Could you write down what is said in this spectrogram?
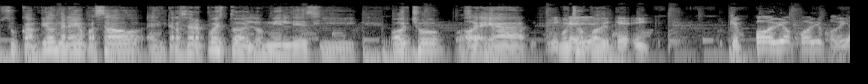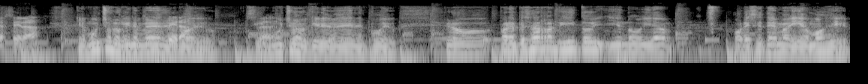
subcampeón del año pasado, el tercer puesto del 2018, o sea, ya y muchos que, que, podio, podio podía ser, ¿ah? Que muchos lo quieren ver en el podio. Sí, muchos lo quieren ver en el podio. Pero para empezar rapidito, yendo ya por ese tema, digamos, de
